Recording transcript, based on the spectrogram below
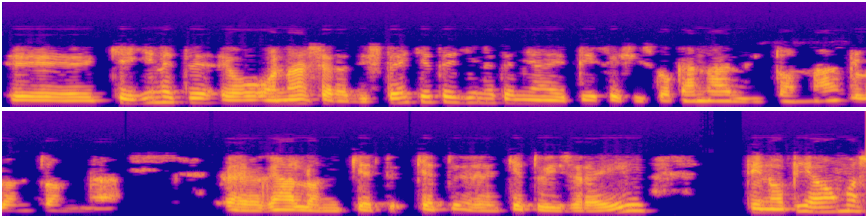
ε, και γίνεται, ο Νάσερ αντιστέκεται, γίνεται μια επίθεση στο κανάλι των Άγγλων, των ε, Γάλλων και, και, και του Ισραήλ την οποία όμως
